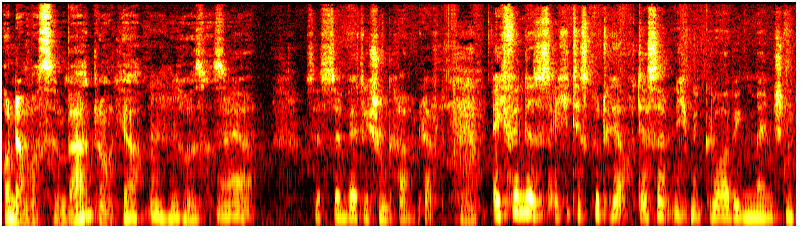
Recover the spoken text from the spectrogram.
und dann musst du in Behandlung. Ja, so ist es. Ja, ja. Das ist dann wirklich schon krankhaft. Ich finde, ich diskutiere auch deshalb nicht mit gläubigen Menschen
